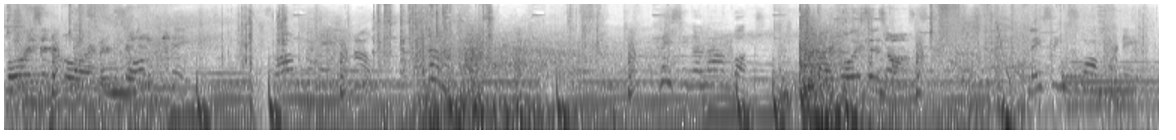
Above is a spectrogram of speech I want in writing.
Poison orb emitting. Swarm grenade out. Placing alarm bot. My poison's off. Placing swarm grenade.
